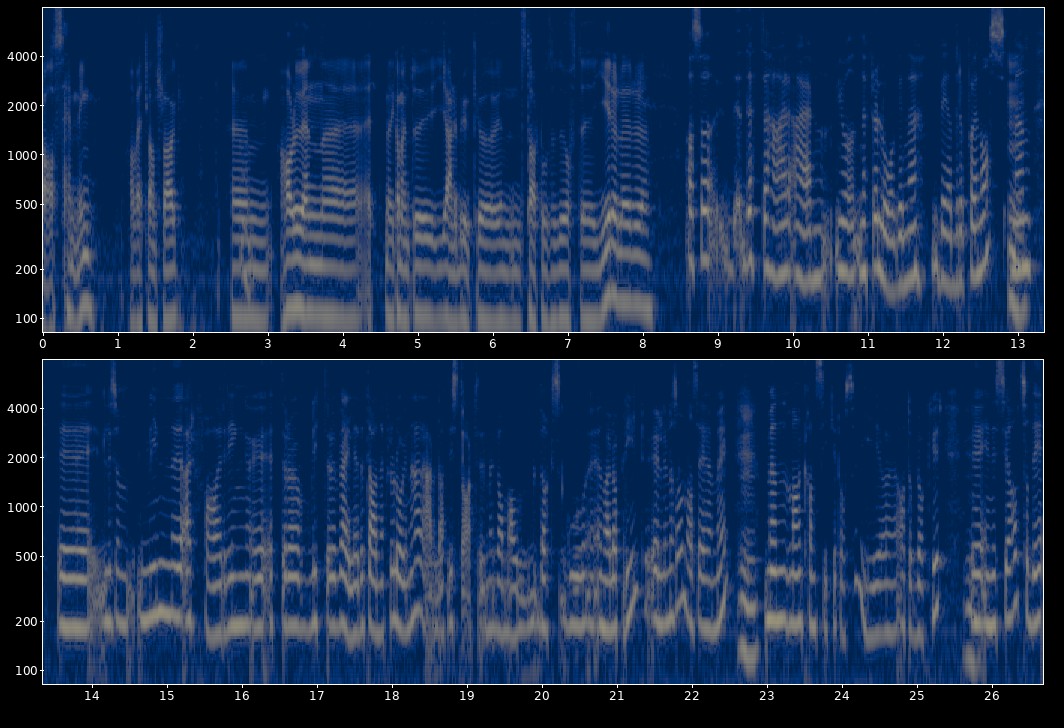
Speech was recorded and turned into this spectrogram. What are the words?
rashemming av et eller annet slag. Um, har du en, eh, et medikament du gjerne bruker, og en startdose du ofte gir, eller? Altså, dette her er jo nefrologene bedre på enn oss. Mm. Men eh, liksom min erfaring eh, etter å ha blitt veiledet av nefrologene her, er vel at vi starter med gammeldags god enalapril eller noe sånt, altså EMI. Mm. Men man kan sikkert også gi uh, atoblokker Mm. eh, initialt. Så det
